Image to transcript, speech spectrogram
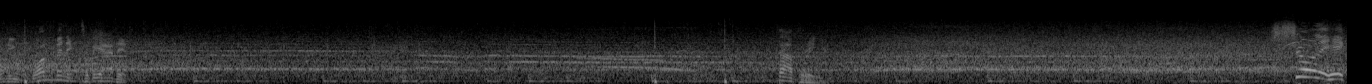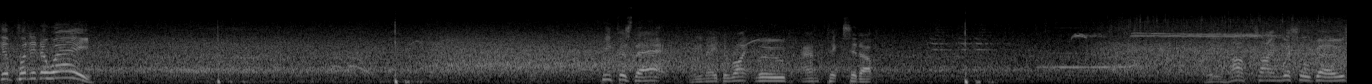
Only one minute to be added. Fabri. Surely he can put it away. Keeper's there. He made the right move and picks it up. The half-time whistle goes.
